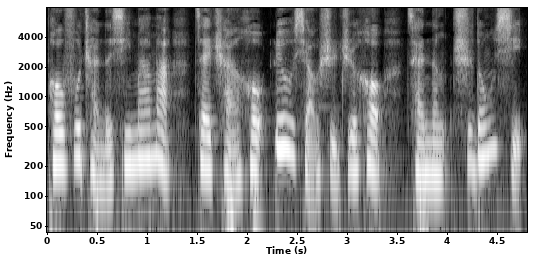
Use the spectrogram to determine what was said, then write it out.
剖腹产的新妈妈在产后六小时之后才能吃东西。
